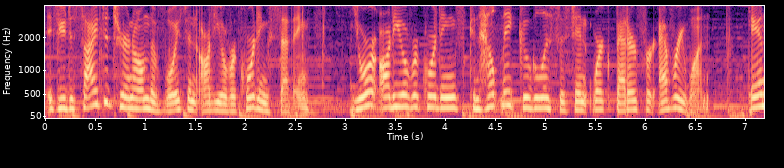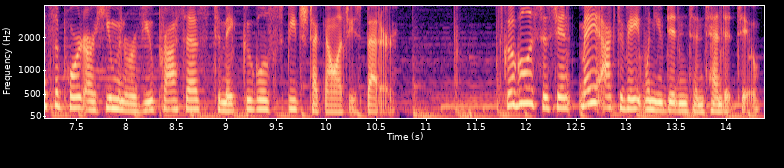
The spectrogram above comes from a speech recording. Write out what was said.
if you decide to turn on the voice and audio recordings setting, your audio recordings can help make Google Assistant work better for everyone and support our human review process to make Google's speech technologies better. Google Assistant may activate when you didn't intend it to,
